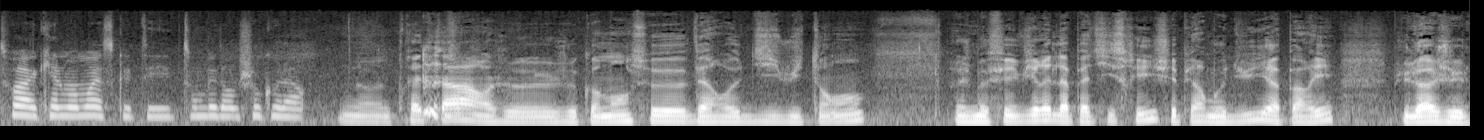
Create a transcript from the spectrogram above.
Toi, à quel moment est-ce que tu es tombé dans le chocolat? Très tard, je, commence vers 18 ans. Je me fais virer de la pâtisserie chez Pierre Mauduit à Paris. Puis là, j'ai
